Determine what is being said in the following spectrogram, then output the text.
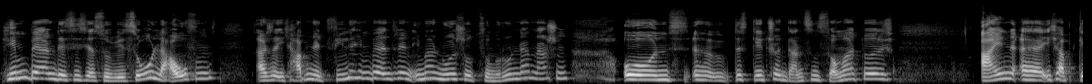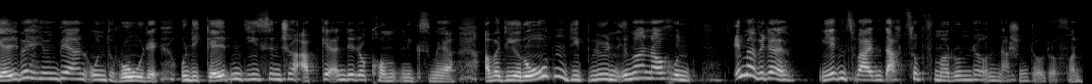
Himbeeren, das ist ja sowieso laufend. Also ich habe nicht viel Himbeeren drin, immer nur so zum Runternaschen. Und äh, das geht schon den ganzen Sommer durch. Ein, äh, ich habe gelbe Himbeeren und rote. Und die gelben, die sind schon abgeerntet, da kommt nichts mehr. Aber die roten, die blühen immer noch und immer wieder, jeden zweiten Tag zupfen wir runter und naschen da davon.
